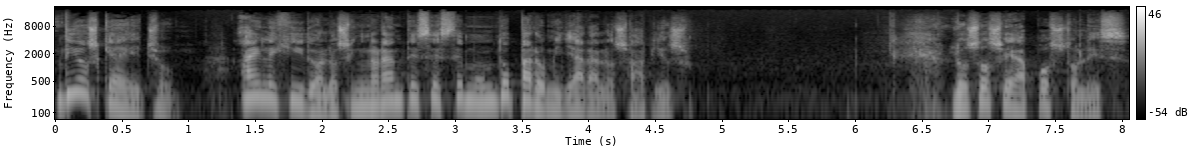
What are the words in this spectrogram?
Dios qué ha hecho? Ha elegido a los ignorantes de este mundo para humillar a los sabios. Los doce apóstoles,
